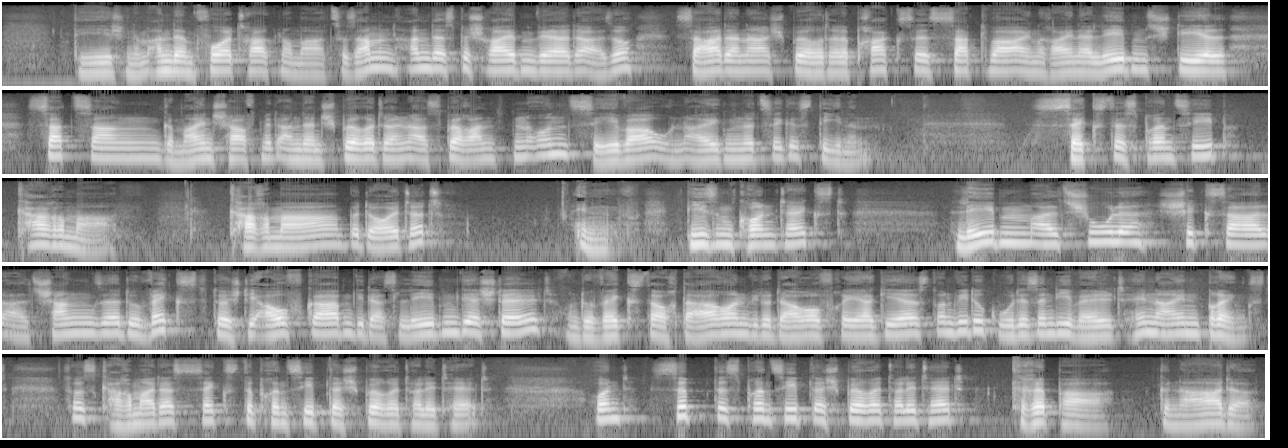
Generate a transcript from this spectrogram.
die ich in einem anderen Vortrag nochmal zusammen anders beschreiben werde. Also Sadhana, spirituelle Praxis, Sattva, ein reiner Lebensstil, Satsang, Gemeinschaft mit anderen spirituellen Aspiranten und Seva, uneigennütziges Dienen. Sechstes Prinzip, Karma. Karma bedeutet in diesem Kontext Leben als Schule, Schicksal als Chance, du wächst durch die Aufgaben, die das Leben dir stellt und du wächst auch daran, wie du darauf reagierst und wie du Gutes in die Welt hineinbringst. So ist Karma das sechste Prinzip der Spiritualität. Und siebtes Prinzip der Spiritualität, Kripa, Gnade.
